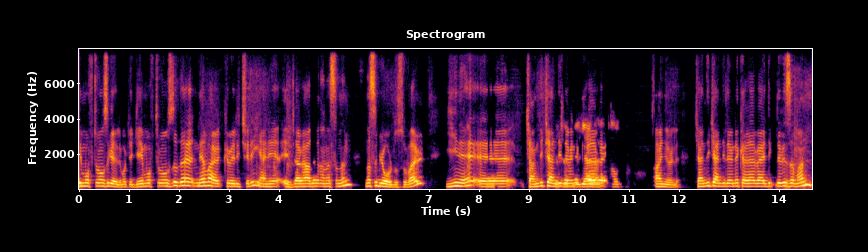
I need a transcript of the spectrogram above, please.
Game of Thrones'a gelelim. Okey. Game of Thrones'da da ne var kraliçenin yani ejderhaların anasının nasıl bir ordusu var? Yine e, kendi kendilerine karar ver- aynı öyle. Kendi kendilerine karar verdikleri zaman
